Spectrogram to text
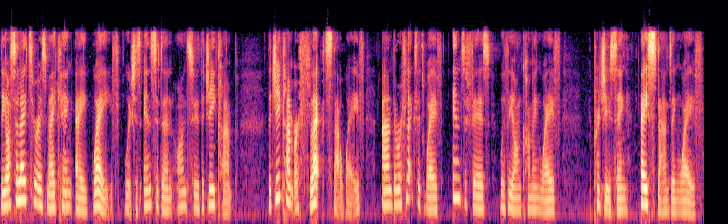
The oscillator is making a wave which is incident onto the G-clamp. The G-clamp reflects that wave and the reflected wave interferes with the oncoming wave, producing a standing wave.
